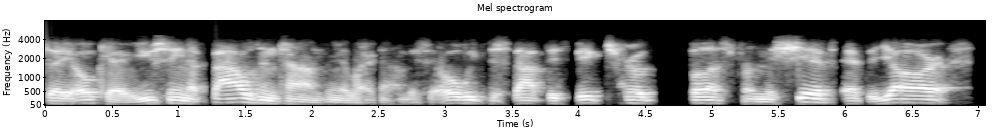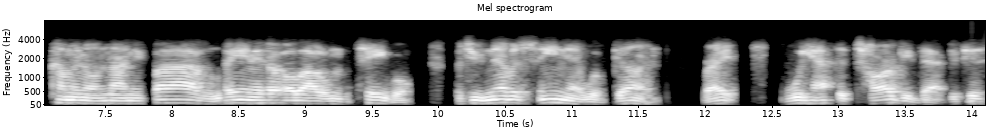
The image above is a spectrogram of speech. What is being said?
say, okay, you've seen a thousand times in your lifetime. They say, oh, we just stopped this big truck bus from the ships at the yard coming on 95, laying it all out on the table. But you've never seen that with guns, right? We have to target that because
